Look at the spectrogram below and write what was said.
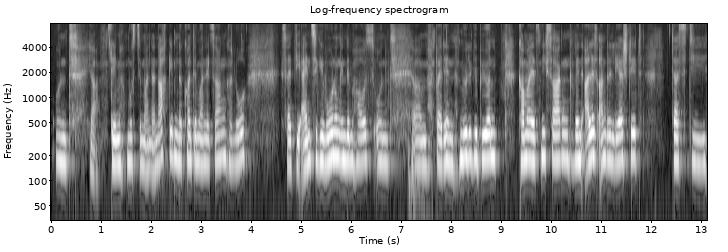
Und ja, dem musste man dann nachgeben. Da konnte man nicht sagen, hallo, seid die einzige Wohnung in dem Haus und ähm, bei den Müllgebühren kann man jetzt nicht sagen, wenn alles andere leer steht, dass die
